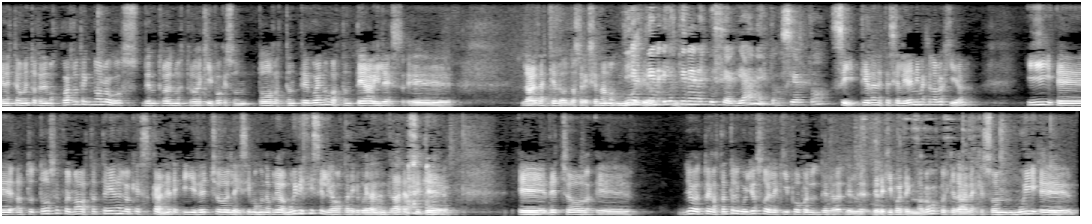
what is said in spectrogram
que en este momento tenemos cuatro tecnólogos dentro de nuestro equipo, que son todos bastante buenos, bastante hábiles. Eh, la verdad es que los, seleccionamos muy ellos bien. Tienen, ellos tienen especialidad en esto, ¿no es cierto? Sí, tienen especialidad en imagenología y a todos se formaron bastante bien en lo que es escáner y de hecho les hicimos una prueba muy difícil, digamos, para que pudieran entrar, así que de hecho yo estoy bastante orgulloso del equipo, del, equipo de tecnólogos porque la verdad es que son muy eh,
